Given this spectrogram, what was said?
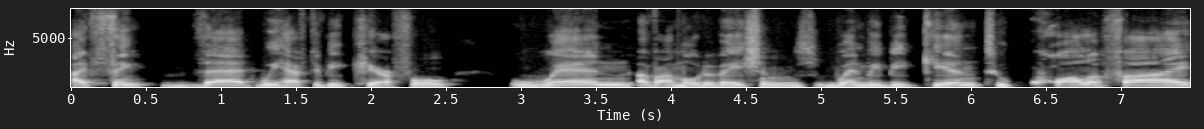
I think that we have to be careful when of our motivations when we begin to qualify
